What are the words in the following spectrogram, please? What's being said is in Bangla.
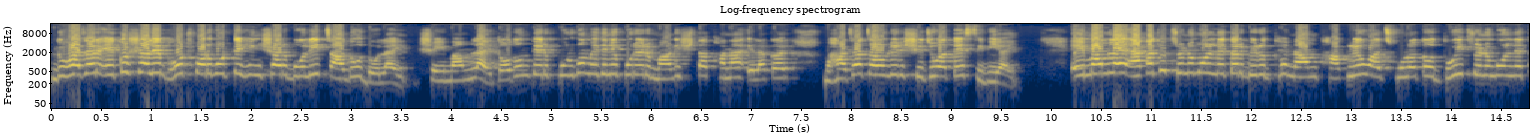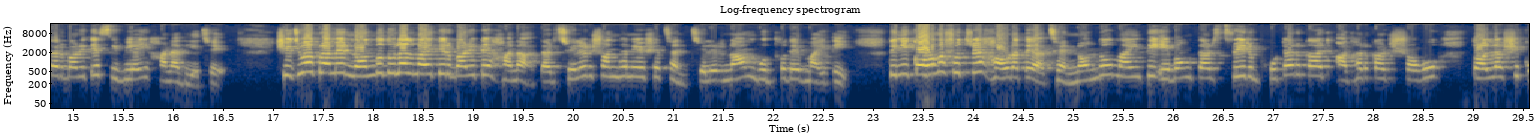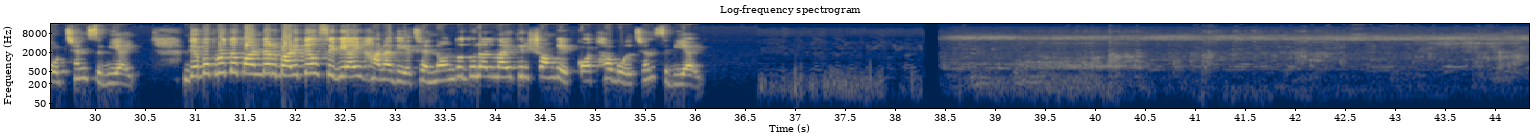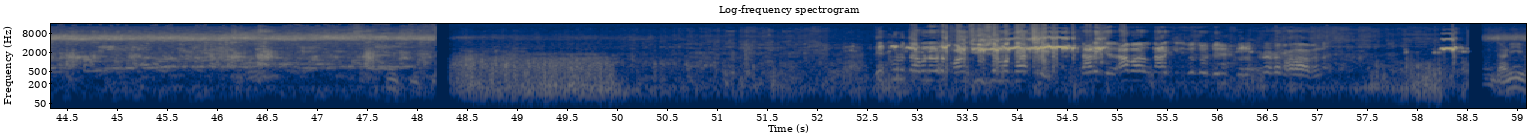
দু হাজার একুশ সালে ভোট পরবর্তী হিংসার বলি চাঁদু দোলাই। সেই মামলায় তদন্তের পূর্ব মেদিনীপুরের মারিস্তা থানা এলাকার ভাজা চাউলির সিজুয়াতে সিবিআই। এই মামলায় একাধিক তৃণমূল নেতার বিরুদ্ধে নাম থাকলেও আজ মূলত দুই তৃণমূল নেতার বাড়িতে সিবিআই হানা দিয়েছে। সিজুয়া গ্রামের নন্দদুলাল মাইতির বাড়িতে হানা, তার ছেলের সন্ধানে এসেছেন। ছেলের নাম বুদ্ধদেব মাইতি। তিনি কর্মসূত্রে হাওড়াতে আছেন। নন্দ মাইতি এবং তার স্ত্রীর ভোটার কার্ড, আধার কার্ড সহ তল্লাশি করছেন সিবিআই। দেবব্রত পান্ডার বাড়িতেও সিবিআই হানা দিয়েছেন নন্দদুলাল মাইতির সঙ্গে কথা বলছেন সিবিআই। দেখুন, তার মানে ওটা কনফিউজের মধ্যে আছে। দাঁড়িয়ে আবার দাঁড়িয়ে কিছু ডিলিট করো, ওটা ভালো হবে না। দাঁড়িয়ে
